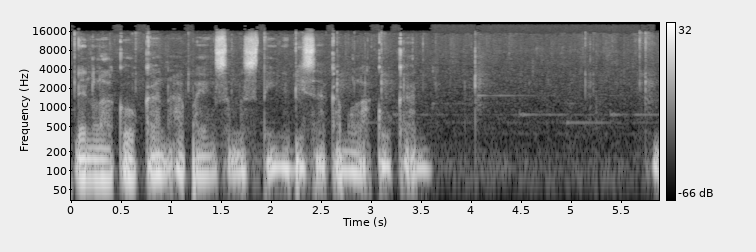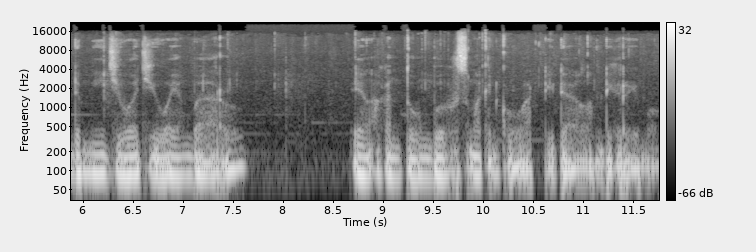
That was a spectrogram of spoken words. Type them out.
dan lakukan apa yang semestinya bisa kamu lakukan demi jiwa-jiwa yang baru yang akan tumbuh semakin kuat di dalam dirimu.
